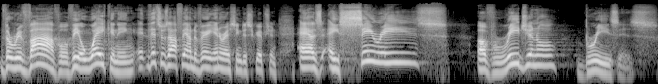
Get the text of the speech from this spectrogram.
the revival, the awakening, this was, I found, a very interesting description, as a series of regional breezes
